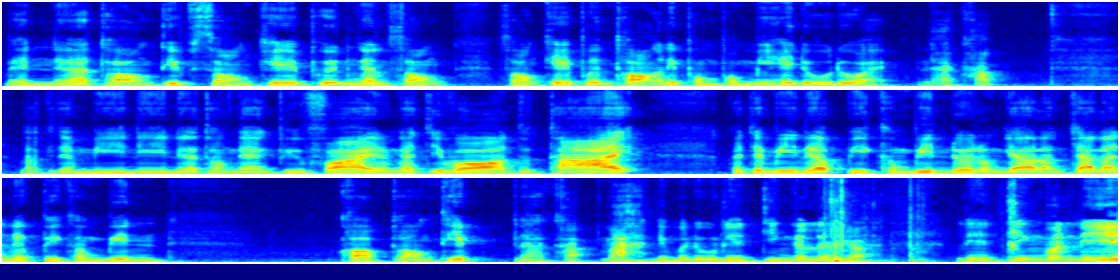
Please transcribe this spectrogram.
เป็นเนื้อทองทิพย์ 2K พื้นเงิน2 2K พื้นทองอันนี้ผมผมมีให้ดูด้วยนะครับ แล้วก็จะมีนี่เนื้อทองแดงผิวไฟลงยาจีวรสุดท้าย ก็จะมีเนื้อปีกเครื่องบินโดยลงยาลังชาติและเนื้อปีกเครื่องบินขอบทองทิพย์นะครับ มาเดี๋ยวมาดูเหรียญจริงกันเลยครับ เหรียญจริงวันนี้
